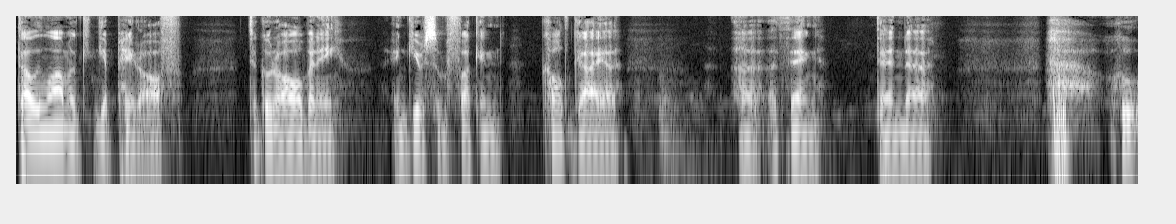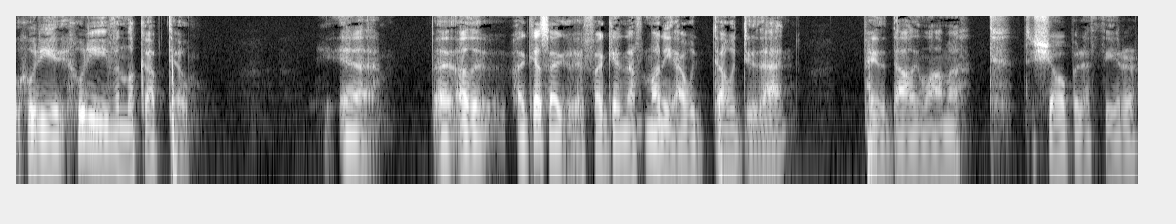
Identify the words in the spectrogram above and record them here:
Dalai Lama can get paid off to go to Albany and give some fucking cult guy a a, a thing, then uh, who who do you who do you even look up to? Yeah, Uh, other I guess I, if I get enough money, I would I would do that. Pay the Dalai Lama t- to show up at a theater,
